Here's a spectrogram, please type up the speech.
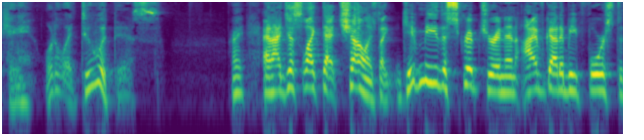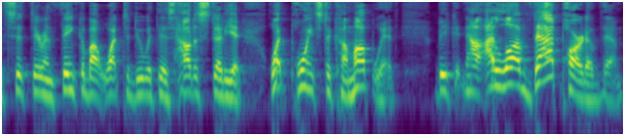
okay, what do I do with this? Right. And I just like that challenge. Like, give me the scripture, and then I've got to be forced to sit there and think about what to do with this, how to study it, what points to come up with. Because, now, I love that part of them,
